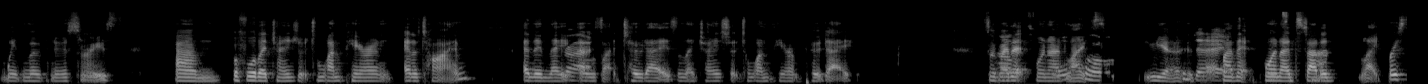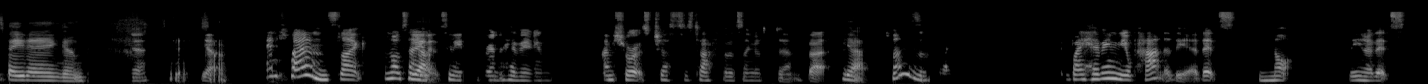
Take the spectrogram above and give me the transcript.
we'd moved nurseries, um, before they changed it to one parent at a time, and then they Right. it was like two days, and they changed it to one parent per day. So by Oh, that point, I'd like yeah. By that point, That's I'd started like breastfeeding and Yeah. yeah, Yeah. so, And twins, like I'm not saying Yeah. it's any different having I'm sure it's just as tough with a singleton, but yeah, twins is like by having your partner there, that's not you know, that's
